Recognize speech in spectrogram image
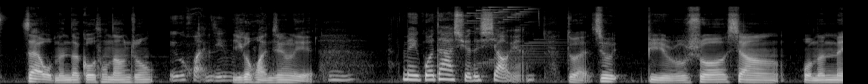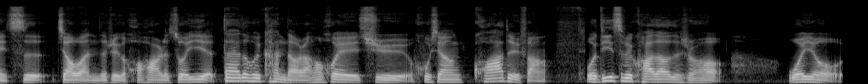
在我们的沟通当中一个环境一个环境里。嗯，美国大学的校园，对，就比如说像。我们每次交完的这个画画的作业，大家都会看到，然后会去互相夸对方。我第一次被夸到的时候，我有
